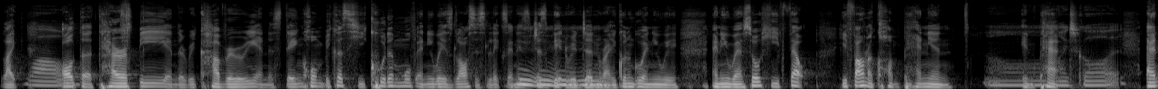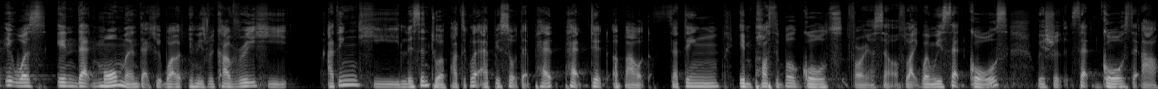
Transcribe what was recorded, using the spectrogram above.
Like Wow. all the therapy and the recovery and the staying home because he couldn't move anywhere. He's lost his legs and he's just bedridden, right? He couldn't go anywhere, anywhere. So he felt he found a companion in oh Pat. Oh my God. And it was in that moment that he was in his recovery, he I think he listened to a particular episode that Pat, Pat did about setting impossible goals for yourself. Like when we set goals, we should set goals that are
